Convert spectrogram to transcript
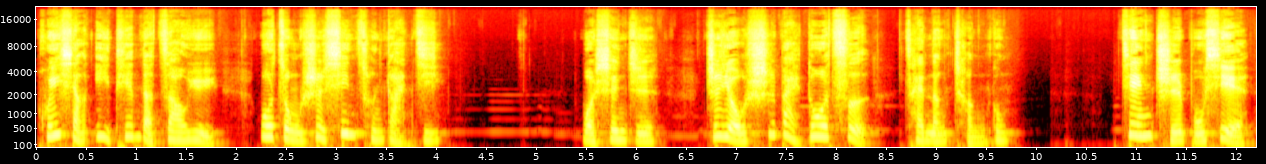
回想一天的遭遇，我总是心存感激。我深知，只有失败多次，才能成功。坚持不懈，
